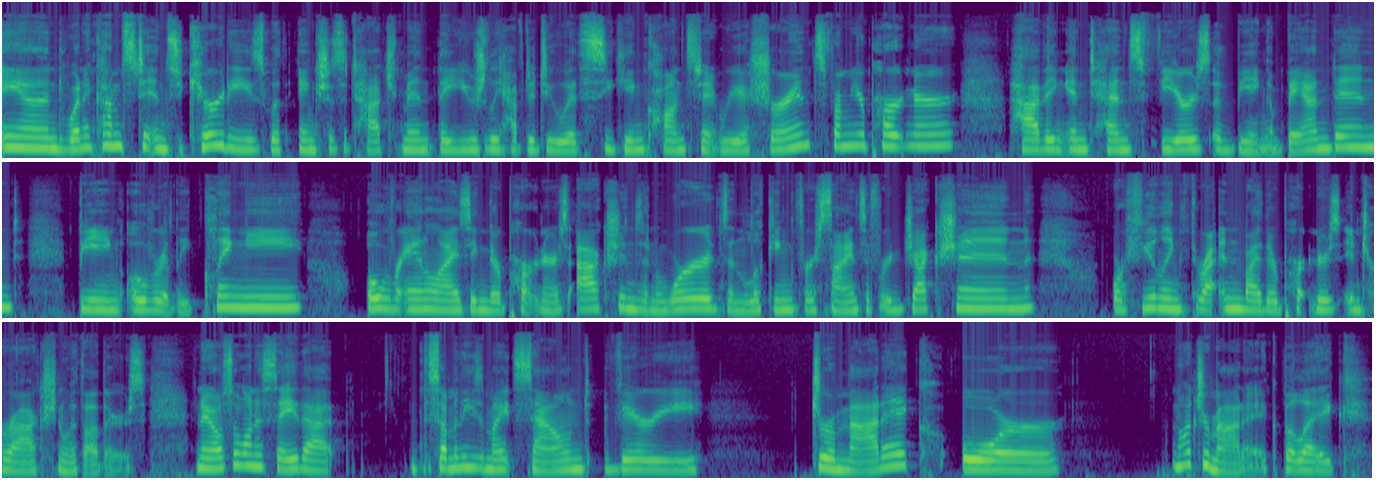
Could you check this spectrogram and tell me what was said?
And when it comes to insecurities with anxious attachment, they usually have to do with seeking constant reassurance from your partner, having intense fears of being abandoned, being overly clingy, overanalyzing their partner's actions and words and looking for signs of rejection, or feeling threatened by their partner's interaction with others. And I also want to say that some of these might sound very dramatic or not dramatic, but like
